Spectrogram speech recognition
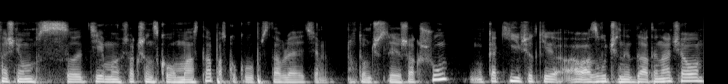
Начнем с темы Шакшинского моста, поскольку вы представляете в том числе и Шакшу. Какие все-таки озвучены даты начала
